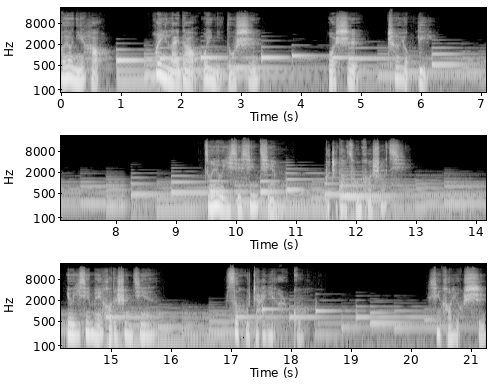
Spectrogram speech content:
朋友你好，欢迎来到为你读诗，我是车永丽。总有一些心情，不知道从何说起；有一些美好的瞬间，似乎眨眼而过。幸好有诗，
